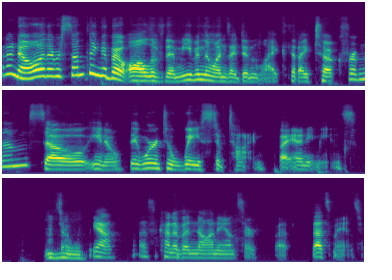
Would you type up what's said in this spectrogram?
I don't know. There was something about all of them, even the ones I didn't like, that I took from them. So, you know, they weren't a waste of time by any means. So, yeah, that's kind of a non answer, but that's my answer.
